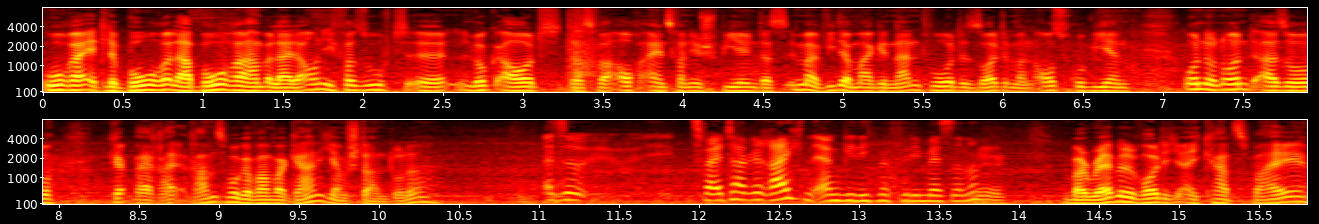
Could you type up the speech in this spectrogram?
Ora et Labora, Labora haben wir leider auch nicht versucht. Äh, Lookout, das war auch eins von den Spielen, das immer wieder mal genannt wurde. Sollte man ausprobieren. Und, und, und. Also bei Ravensburger waren wir gar nicht am Stand, oder? Also zwei Tage reichen irgendwie nicht mehr für die Messe, ne? Nee. Bei Rebel wollte ich eigentlich K2,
